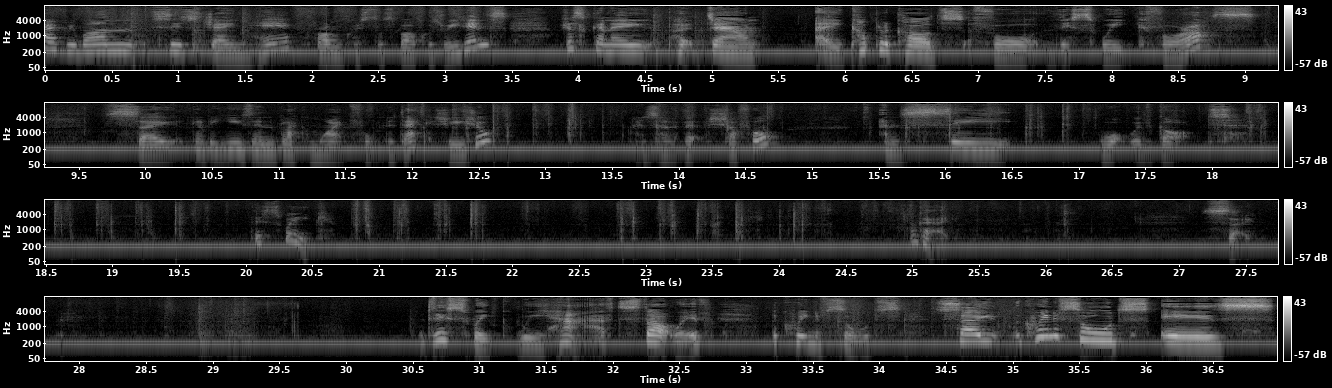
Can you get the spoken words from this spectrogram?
Hi everyone, this is Jane here from Crystal Sparkles Readings. Just going to put down a couple of cards for this week for us. So I'm going to be using the black and white Faulkner deck as usual. Let's have a bit of a shuffle and see what we've got this week. Okay. This week we have to start with the Queen of Swords. So the Queen of Swords is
